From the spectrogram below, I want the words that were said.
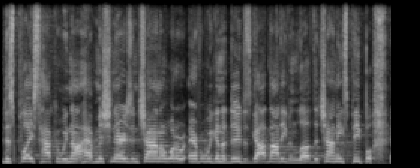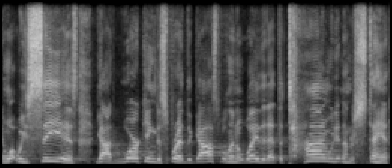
displaced. How can we not have missionaries in China? Whatever are we going to do? Does God not even love the Chinese people? And what we see is God working to spread the gospel in a way that at the time we didn't understand.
